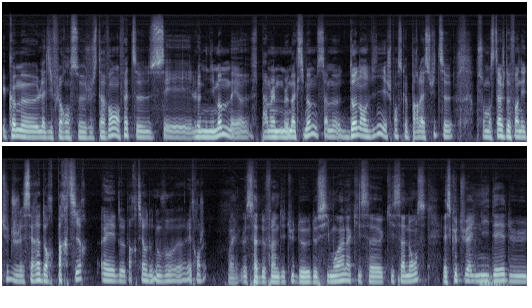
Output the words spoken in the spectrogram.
Et comme euh, l'a dit Florence euh, juste avant, en fait, c'est le minimum, mais pas même le maximum. Ça me donne envie et je pense que par la suite, sur mon stage de fin d'études, j'essaierai de repartir et de partir de nouveau à l'étranger. Ouais, le stade de fin d'études de, six mois là, qui s'annonce. Est-ce que tu as une idée du,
